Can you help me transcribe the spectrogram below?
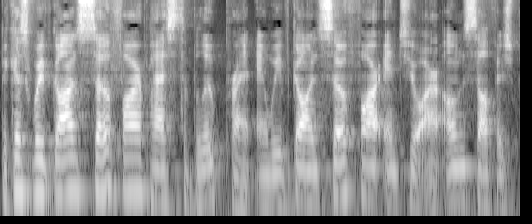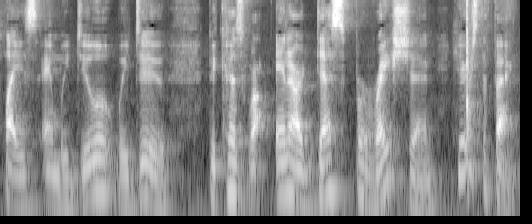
Because we've gone so far past the blueprint and we've gone so far into our own selfish place and we do what we do because we're in our desperation. Here's the thing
